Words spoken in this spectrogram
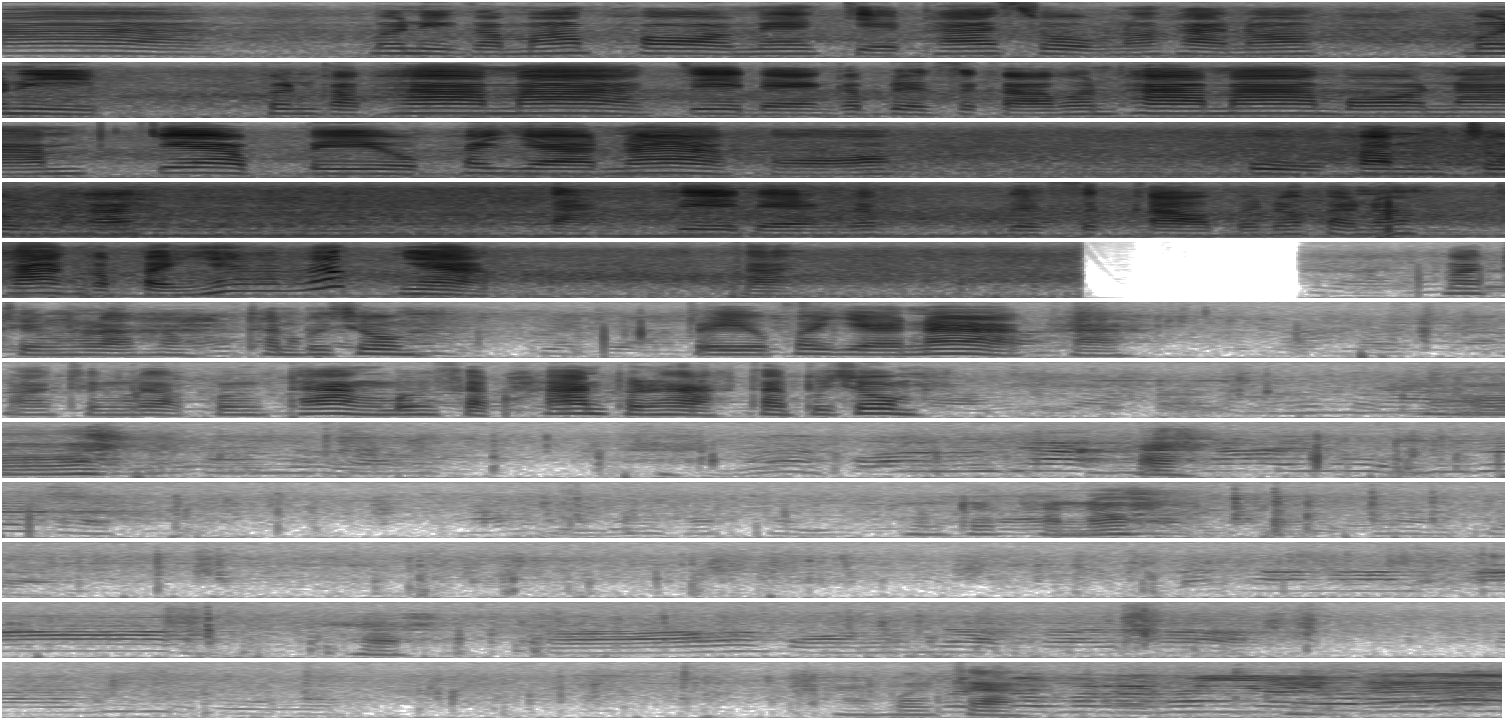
ค่ะเมื่อนี้กับมาพ่อแม่เจดผ้าโศกเนาะค่ะเนาะเมื่อนี้เพิ่นกับผ้ามาเจแดงกับเดือนสกาวเพิ่นผ้ามาบ่อน้ำแก้วเปลวพญานาคหอปู่คำชนนะคะตามเจแดงกับเดือนสกาวไปเนาะค่ะเนาะทางกับไปยากยากค่ะ มาถึงแล้วค่ะท่านผู้ชม เปลวพญานาคค่ะ มาถึงแล้วเบิ่งทางเบิ่งสะพานเพิ่นค่ะท่านผู้ชมโอ้ยค่ะ ด้วยค่ะเนาะค่ะเบิ่งจ้ะ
